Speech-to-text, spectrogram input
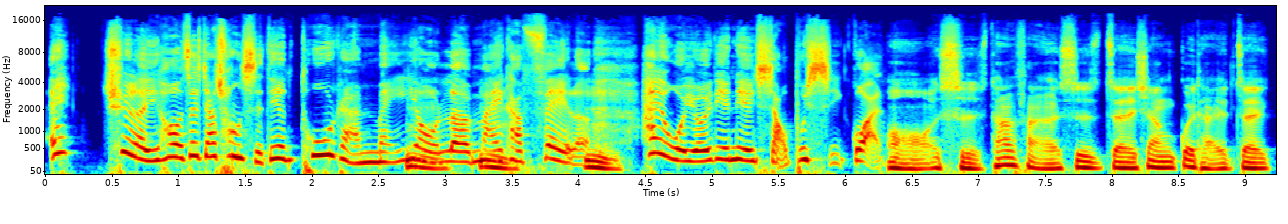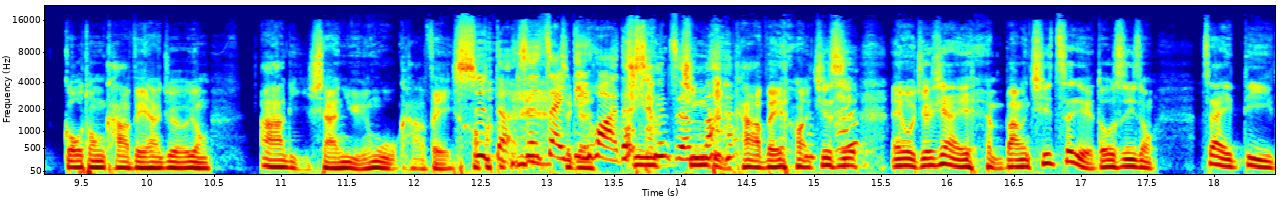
哎，去了以后，这家创始店突然没有了 McCafe 了，害我有一点点小不习惯。哦，是他反而是在向柜台在沟通咖啡，他就用。阿里山云雾咖啡 是的，是在地化的象征吗？精品咖啡哈，就是 哎，我觉得现在也很棒。其实这个也都是一种在地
